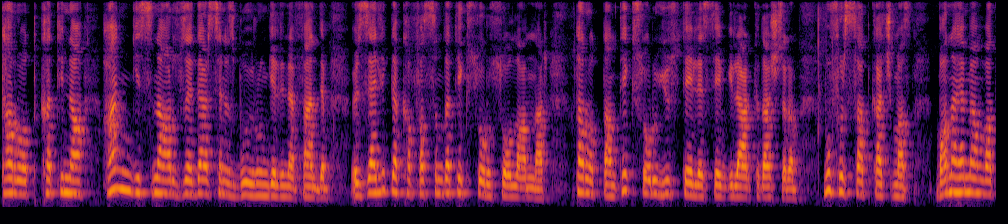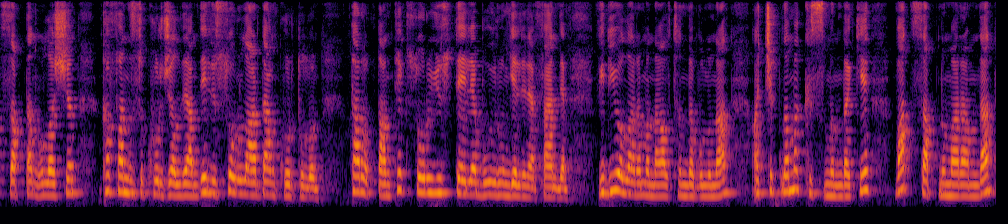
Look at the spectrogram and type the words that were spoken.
tarot, katina hangisini arzu ederseniz buyurun gelin efendim. Özellikle kafasında tek sorusu olanlar. Tarottan tek soru 100 TL sevgili arkadaşlarım. Bu fırsat kaçmaz. Bana hemen WhatsApp'tan ulaşın. Kafanızı kurcalayan deli sorulardan kurtulun. Tarottan tek soru 100 TL buyurun gelin efendim. Videolarımın altında bulunan açıklama kısmındaki WhatsApp numaramdan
